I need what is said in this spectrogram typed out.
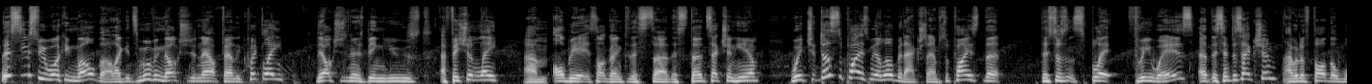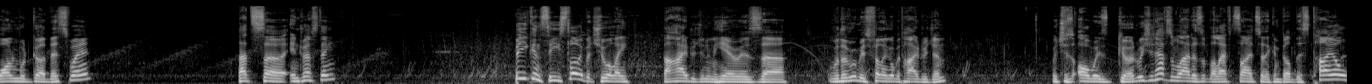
This seems to be working well though. Like it's moving the oxygen out fairly quickly. The oxygen is being used efficiently, um, albeit it's not going to this uh, this third section here, which does surprise me a little bit, actually. I'm surprised that this doesn't split three ways at this intersection. I would have thought that one would go this way. That's uh, interesting. But you can see, slowly but surely, the hydrogen in here is... Uh, well, the room is filling up with hydrogen which is always good. We should have some ladders up the left side so they can build this tile.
